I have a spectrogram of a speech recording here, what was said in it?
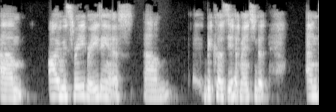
um, I was rereading it um, because you had mentioned it and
